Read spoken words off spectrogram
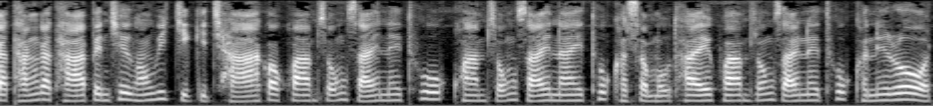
กระถังกระถาเป็นชื่อของวิจิกิจฉาก็ความสงสัยในทุกความสงสัยในทุกขสมุทัยความสงสัยในทุกขนิโรธ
